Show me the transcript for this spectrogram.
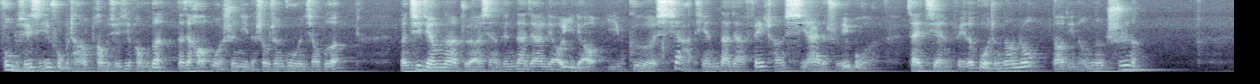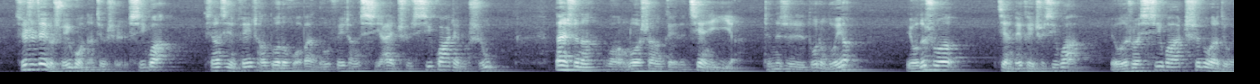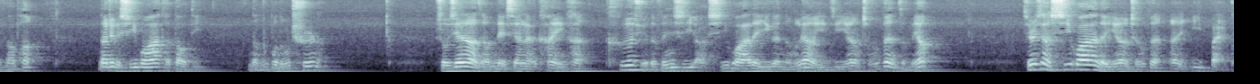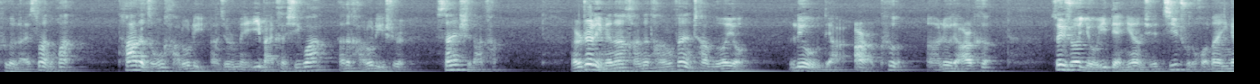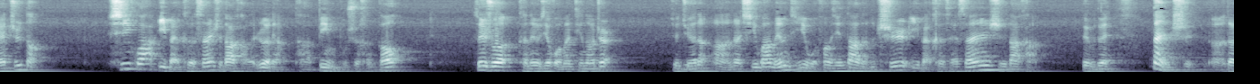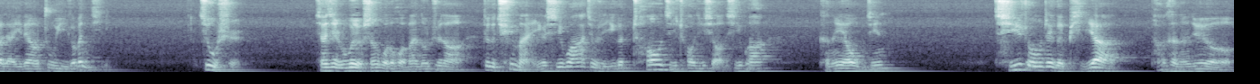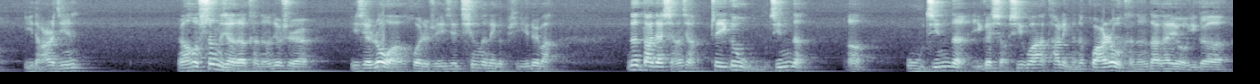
腹部学习腹部长，胖不学习胖不断。大家好，我是你的瘦身顾问小博。本期节目呢，主要想跟大家聊一聊一个夏天大家非常喜爱的水果，在减肥的过程当中，到底能不能吃呢？其实这个水果呢，就是西瓜。相信非常多的伙伴都非常喜爱吃西瓜这种食物，但是呢，网络上给的建议啊，真的是多种多样。有的说减肥可以吃西瓜。有的说西瓜吃多了就会发胖，那这个西瓜它到底能不能吃呢？首先啊，咱们得先来看一看科学的分析啊，西瓜的一个能量以及营养成分怎么样？其实像西瓜的营养成分，按一百克来算的话，它的总卡路里啊，就是每一百克西瓜它的卡路里是三十大卡，而这里面呢含的糖分差不多有六点二克啊，六点二克。所以说，有一点营养学基础的伙伴应该知道，西瓜一百克三十大卡的热量，它并不是很高。所以说，可能有些伙伴听到这儿，就觉得啊，那西瓜没问题，我放心大胆的吃，一百克才三十大卡，对不对？但是啊，大家一定要注意一个问题，就是，相信如果有生活的伙伴都知道啊，这个去买一个西瓜，就是一个超级超级小的西瓜，可能也要五斤。其中这个皮呀，它可能就有一点二斤，然后剩下的可能就是一些肉啊，或者是一些青的那个皮，对吧？那大家想想，这一个五斤的啊，五斤的一个小西瓜，它里面的瓜肉可能大概有一个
